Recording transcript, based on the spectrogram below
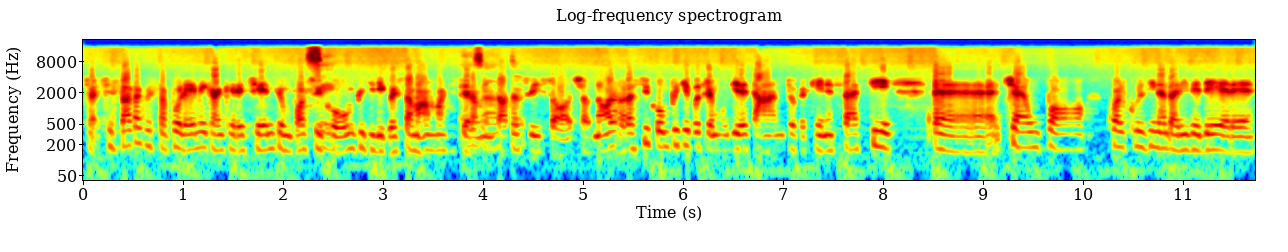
cioè, c'è stata questa polemica anche recente un po' sui Sì. compiti di questa mamma che si è Esatto. lamentata sui social, no? Allora sui compiti potremmo dire tanto perché in effetti eh, c'è un po' qualcosina da rivedere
